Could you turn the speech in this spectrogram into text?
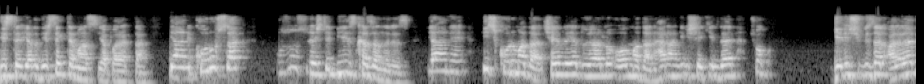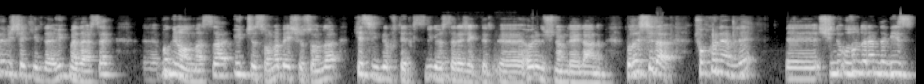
diz ya da dirsek teması yaparaktan. Yani korursak uzun süreçte biz kazanırız. Yani hiç korumadan, çevreye duyarlı olmadan herhangi bir şekilde çok gelişi güzel alelade bir şekilde hükmedersek e, bugün olmazsa 3 yıl sonra 5 yıl sonra kesinlikle bu tepkisini gösterecektir. E, öyle düşünüyorum Leyla Hanım. Dolayısıyla çok önemli. E, şimdi uzun dönemde biz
